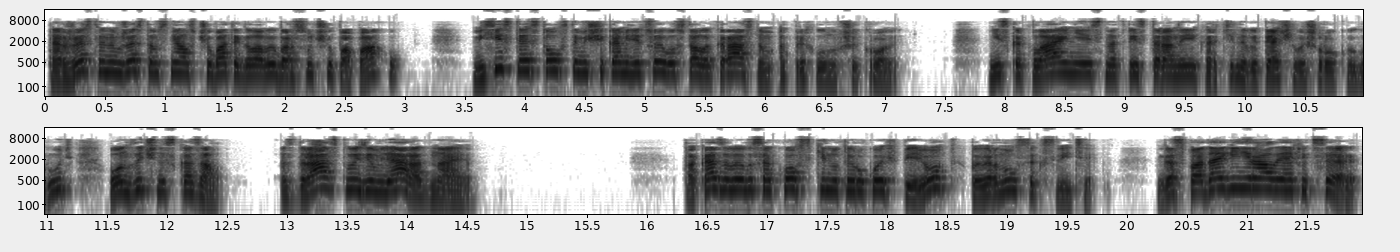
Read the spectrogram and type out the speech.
Торжественным жестом снял с чубатой головы барсучью папаху. Мясистое с толстыми щеками лицо его стало красным от прихлунувшей крови. Низко кланяясь на три стороны и картины выпячивая широкую грудь, он зычно сказал «Здравствуй, земля родная!» Показывая высоко вскинутой рукой вперед, повернулся к свите. «Господа генералы и офицеры!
